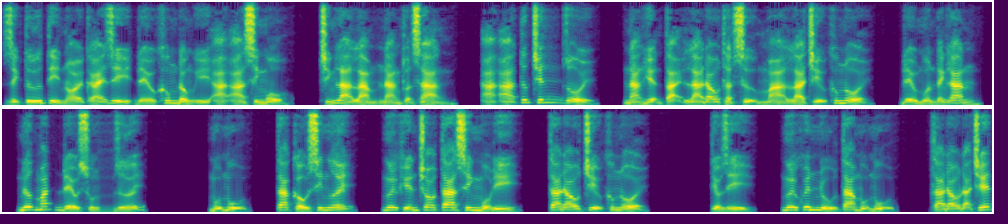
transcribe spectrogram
Dịch tứ tỷ nói cái gì đều không đồng ý a a sinh mổ, chính là làm nàng thuận sản, a a tức chết rồi, nàng hiện tại là đau thật sự mà là chịu không nổi, đều muốn đánh lăn, nước mắt đều xuống dưới. Mụ mụ, ta cầu xin ngươi, ngươi khiến cho ta sinh mổ đi, ta đau chịu không nổi. Tiểu gì, ngươi khuyên nhủ ta mụ mụ, ta đau đã chết.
